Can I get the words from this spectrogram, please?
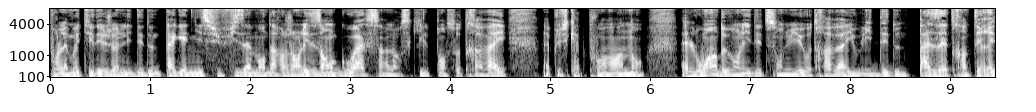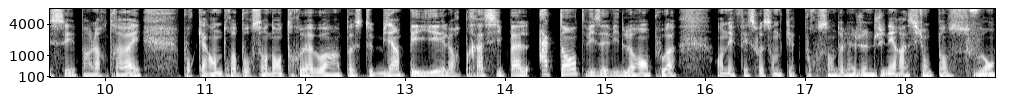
Pour la moitié des jeunes, l'idée de ne pas gagner suffisamment d'argent les angoisse hein, lorsqu'ils pensent au travail, plus 4 points en un an, loin devant l'idée de s'ennuyer au travail ou l'idée de ne pas être intéressés par leur travail. Pour 43% d'entre eux, avoir un poste bien payé est leur principale attente vis-à-vis de leur emploi. En effet, 64% de la jeune génération pense souvent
